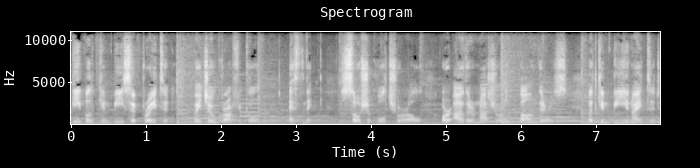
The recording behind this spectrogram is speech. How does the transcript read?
People can be separated by geographical, ethnic, sociocultural, or other natural boundaries, but can be united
